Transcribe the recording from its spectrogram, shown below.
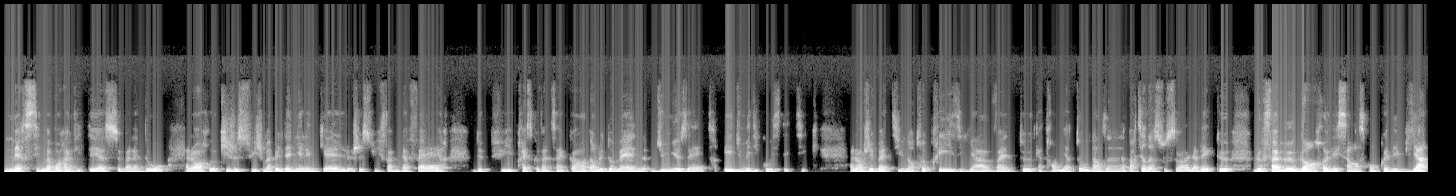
Merci de m'avoir invité à ce balado. Alors, euh, qui je suis? Je m'appelle Danielle Henkel, je suis femme d'affaires depuis presque 25 ans dans le domaine du mieux-être et du médico-esthétique. Alors, j'ai bâti une entreprise il y a 24 ans bientôt, dans un, à partir d'un sous-sol, avec euh, le fameux gant Renaissance qu'on connaît bien.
